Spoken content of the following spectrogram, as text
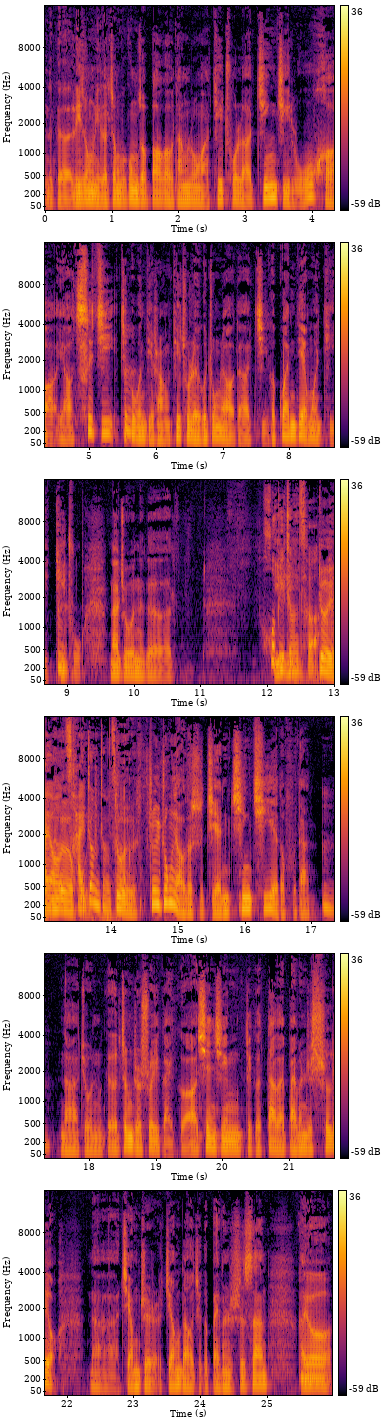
那个李总理的政府工作报告当中啊，提出了经济如何要刺激这个问题上，提出了一个重要的几个关键问题提出，那就那个货币政策，对，还有财政政策，对，最重要的是减轻企业的负担。嗯，那就那个增值税改革，现行这个大概百分之十六，那降至降到这个百分之十三，还有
